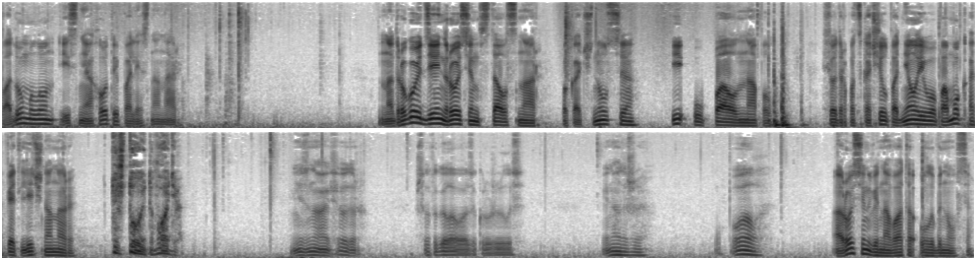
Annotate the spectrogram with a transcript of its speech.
Подумал он и с неохотой полез на нары. На другой день Росин встал с нар – покачнулся и упал на пол. Федор подскочил, поднял его, помог опять лечь на нары. Ты что это, Вадя? Не знаю, Федор. Что-то голова закружилась. И надо же, упал. А Росин виновато улыбнулся.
